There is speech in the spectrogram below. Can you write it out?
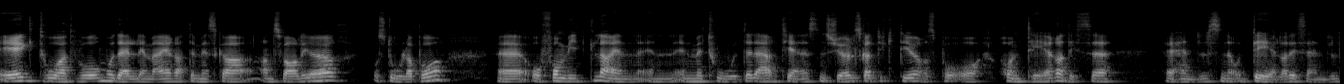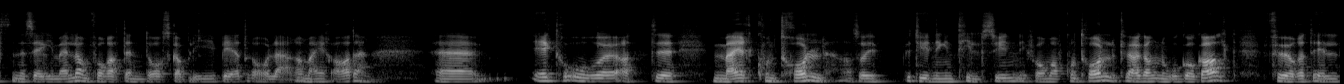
Jeg tror at vår modell er mer at vi skal ansvarliggjøre og stole på. eh, Og formidle en, en, en metode der tjenesten sjøl skal dyktiggjøres på å håndtere disse eh, hendelsene og dele disse hendelsene seg imellom for at en da skal bli bedre og lære mer av det. Eh, Jeg tror eh, at eh, mer kontroll, altså i betydningen tilsyn i form av kontroll hver gang noe går galt, fører til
